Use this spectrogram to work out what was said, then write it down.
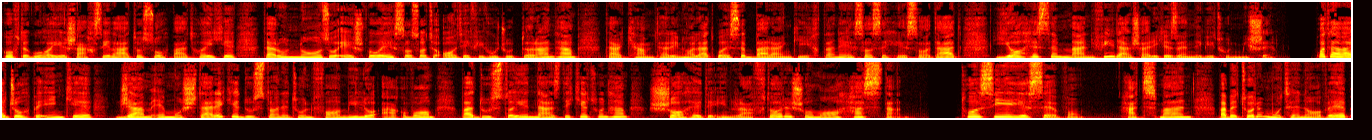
گفتگوهای شخصی و حتی صحبتهایی که در اون ناز و اشوه و احساسات عاطفی وجود دارند هم در کمترین حالت باعث برانگیختن احساس حسادت یا حس منفی در شریک زندگیتون میشه. با توجه به اینکه جمع مشترک دوستانتون فامیل و اقوام و دوستای نزدیکتون هم شاهد این رفتار شما هستند. توصیه سوم حتما و به طور متناوب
